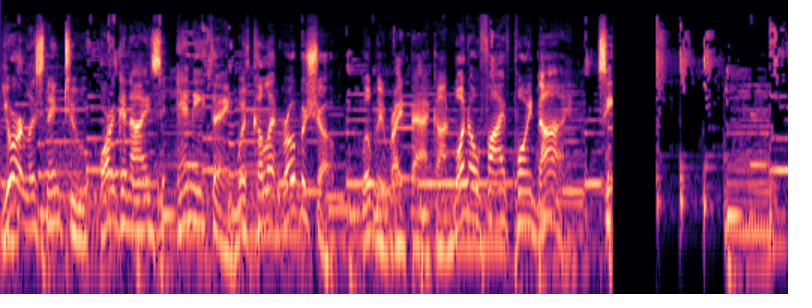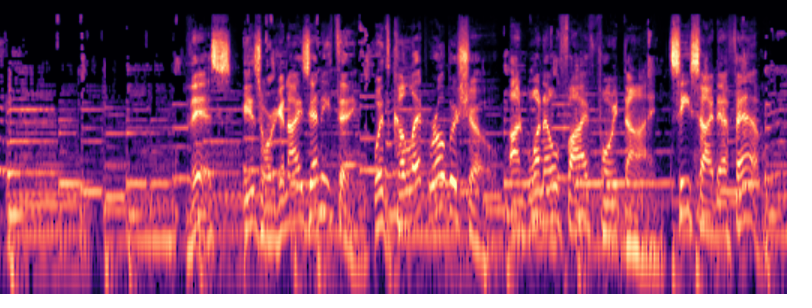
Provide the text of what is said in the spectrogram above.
You're listening to Organize Anything with Colette Robichaux. We'll be right back on 105.9. See- this is Organize Anything with Colette Robichaux on 105.9 Seaside FM.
